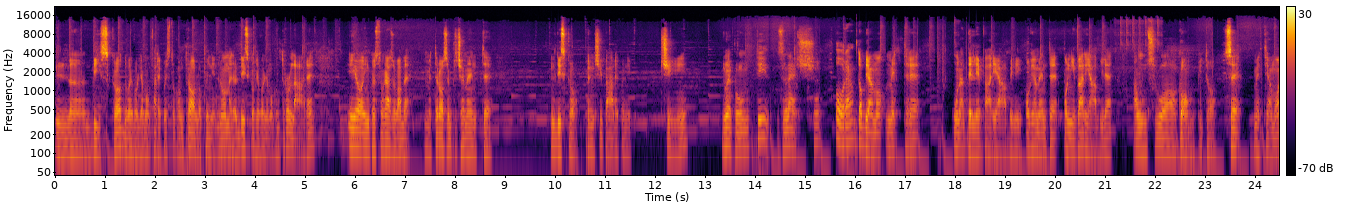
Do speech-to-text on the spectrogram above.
il disco dove vogliamo fare questo controllo, quindi il nome del disco che vogliamo controllare. Io in questo caso, vabbè, metterò semplicemente il disco principale, quindi C, due punti, slash. Ora dobbiamo mettere una delle variabili. Ovviamente ogni variabile ha un suo compito. Se mettiamo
